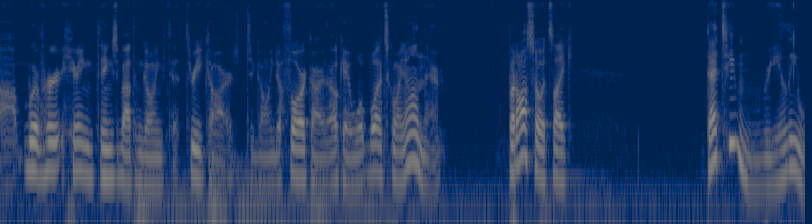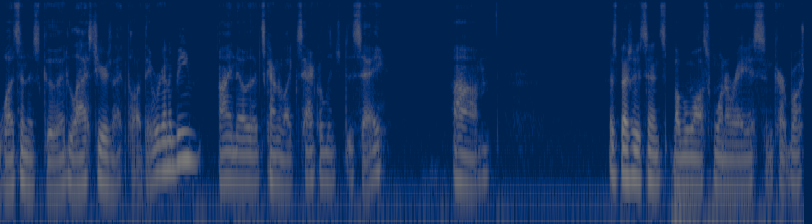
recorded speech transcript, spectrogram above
Uh, we're heard, hearing things about them going to three cars, to going to four cars. Okay, what's going on there? But also, it's like that team really wasn't as good last year as I thought they were going to be. I know that's kind of like sacrilege to say. Um, especially since Bubba Wallace won a race and Kurt Busch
